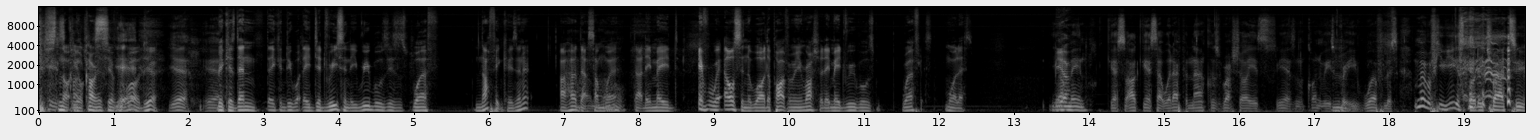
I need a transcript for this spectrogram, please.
If It's not your currency of the world. Yeah. Yeah. Yeah. Because then they can do what they did recently. Rubles is worth nothing, isn't it? I heard that somewhere know. that they made everywhere else in the world apart from in Russia they made rubles worthless, more or less. Yeah, I mean, guess I guess that would happen now because Russia is yeah, as an economy is Mm. pretty worthless. I remember a few years ago they tried to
